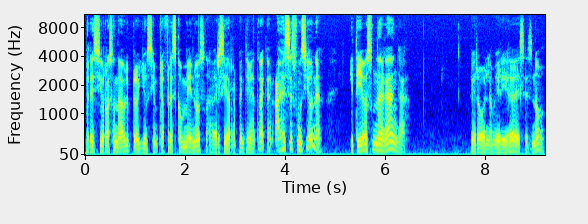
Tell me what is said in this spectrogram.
precio razonable, pero yo siempre ofrezco menos a ver si de repente me atracan. A veces funciona y te llevas una ganga, pero en la mayoría de veces no.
